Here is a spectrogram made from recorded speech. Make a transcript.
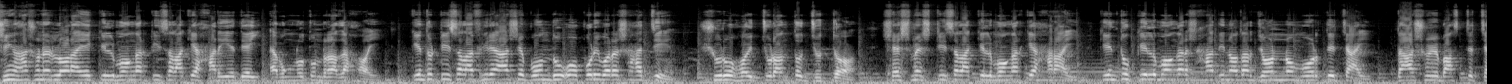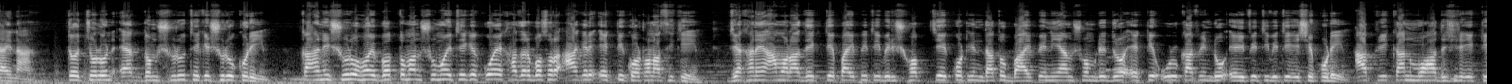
সিংহাসনের লড়াইয়ে কিলমঙ্গার টিসালাকে হারিয়ে দেয় এবং নতুন রাজা হয়। কিন্তু টিসালা ফিরে আসে বন্ধু ও পরিবারের সাহায্যে। শুরু হয় চূড়ান্ত যুদ্ধ। শেষমেশ টিসালা কিলমঙ্গারকে হারায়, কিন্তু কিলমঙ্গার স্বাধীনতার জন্য মরতে চায়, দাস হয়ে বাঁচতে চায় না। তো চলুন একদম শুরু থেকে শুরু করি। কাহিনী শুরু হয় বর্তমান সময় থেকে কয়েক হাজার বছর আগের একটি ঘটনা থেকে, যেখানে আমরা দেখতে পাই পৃথিবীর সবচেয়ে কঠিন ধাতু বাইপেনিয়াম সমৃদ্ধ একটি উল্কাপিণ্ড এই পৃথিবীতে এসে পড়ে, আফ্রিকান মহাদেশের একটি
